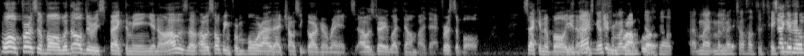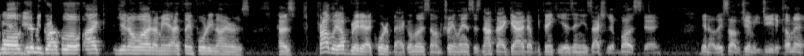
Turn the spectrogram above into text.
well, first of all, with all due respect, I mean, you know, I was I was hoping for more out of that Chauncey Gardner rant. I was very let down by that. First of all, second of all, you it's know, not good for my mental health. Uh, my, my mental health is taking. Second of all, hit. Jimmy Garoppolo. I, you know what? I mean, I think 49ers has probably upgraded at quarterback, unless um Trey Lance is not that guy that we think he is, and he's actually a bust. And you know they still have Jimmy G to come in.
